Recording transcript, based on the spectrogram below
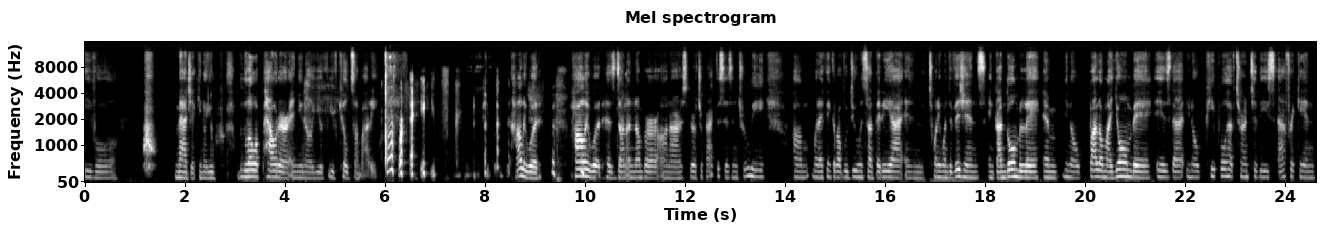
evil magic you know you blow a powder and you know you've you've killed somebody right. Hollywood. Hollywood has done a number on our spiritual practices, and truly, um, when I think about voodoo and santeria and 21 divisions and candomblé and, you know, palo mayombe is that, you know, people have turned to these African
